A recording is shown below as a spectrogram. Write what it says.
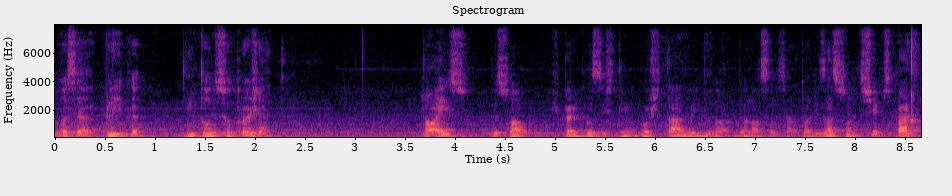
que você aplica em todo o seu projeto. Então é isso, pessoal. Espero que vocês tenham gostado aí do, das nossas atualizações de ShapeSpark.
